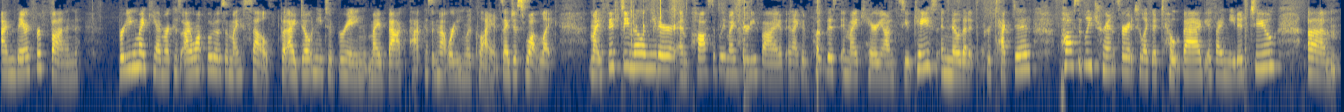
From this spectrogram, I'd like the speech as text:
I'm there for fun bringing my camera because I want photos of myself, but I don't need to bring my backpack because I'm not working with clients. I just want like my 50 millimeter and possibly my 35 and I can put this in my carry-on suitcase and know that it's protected, possibly transfer it to like a tote bag if I needed to. Um,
